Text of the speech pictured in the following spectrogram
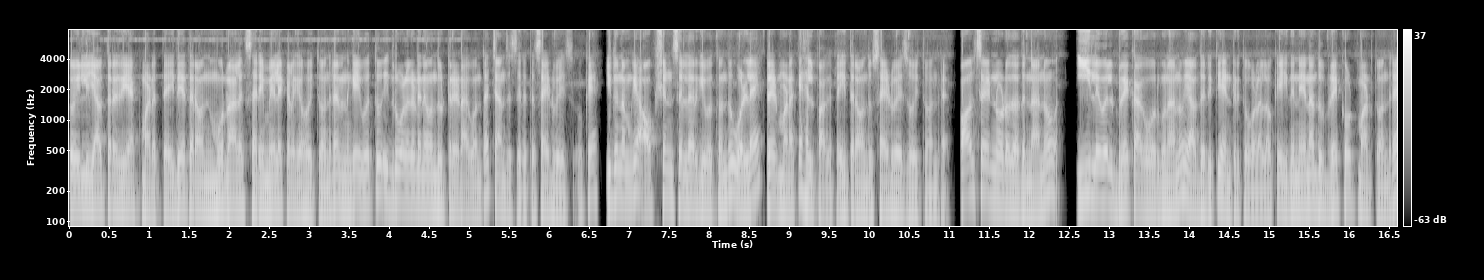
ಸೊ ಇಲ್ಲಿ ಯಾವ ತರ ರಿಯಾಕ್ಟ್ ಮಾಡುತ್ತೆ? ಇದೇ ತರ ಒಂದು ಮೂರ್ನಾಲ್ಕು ಸಾರಿ ಮೇಲೆ ಕೆಳಗೆ ಹೋಯ್ತು ಅಂದ್ರೆ ನನಗೆ ಇವತ್ತು ಇದ್ರ ಒಳಗಡೆ ಒಂದು ಟ್ರೇಡ್ ಆಗುವಂತ ಚಾನ್ಸಸ್ ಇರುತ್ತೆ ಸೈಡ್ ವೈಸ್ ಓಕೆ ಇದು ನಮಗೆ ಆಪ್ಷನ್ ಸೆಲ್ಲರ್ಗೆ ಇವತ್ತೊಂದು ಒಳ್ಳೆ ಟ್ರೇಡ್ ಮಾಡಕ್ಕೆ ಹೆಲ್ಪ್ ಆಗುತ್ತೆ. ಈ ತರ ಒಂದು ಸೈಡ್ ವೈಸ್ ಹೋಯ್ತು ಅಂದ್ರೆ. ಆಲ್ ಸೈಡ್ ನೋಡೋದಾದ್ರೆ ನಾನು ಈ ಲೆವೆಲ್ ಬ್ರೇಕ್ ಆಗೋವರೆಗೂ ನಾನು ಯಾವುದೇ ರೀತಿ ಎಂಟ್ರಿ ತಗೊಳ್ಳಲ್ಲ ಓಕೆ ಇದನ್ನ ಏನಾದ್ರು ಬ್ರೇಕ್ಔಟ್ ಮಾಡ್ತು ಅಂದ್ರೆ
